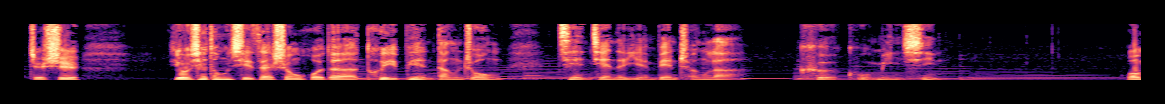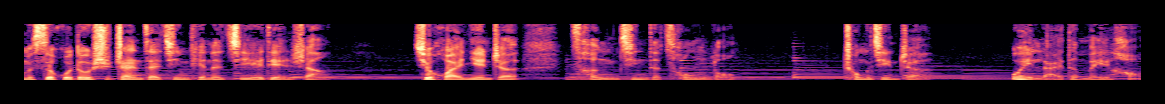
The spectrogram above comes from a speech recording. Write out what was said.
只是有些东西在生活的蜕变当中，渐渐的演变成了刻骨铭心。我们似乎都是站在今天的节点上，却怀念着曾经的从容，憧憬着未来的美好。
